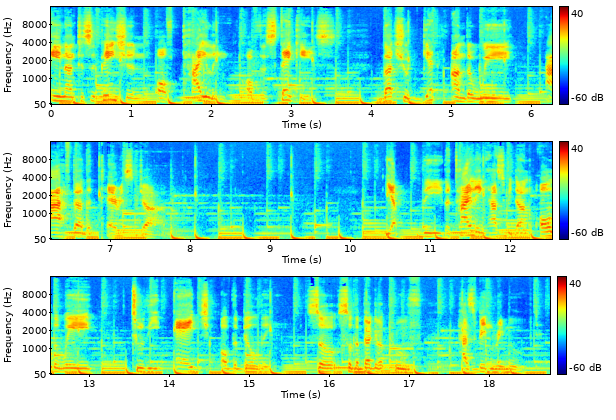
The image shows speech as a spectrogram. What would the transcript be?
in anticipation of tiling of the staircase that should get underway after the terrace job. Yep, the, the tiling has to be done all the way to the edge of the building. So, so the burglar proof has been removed.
